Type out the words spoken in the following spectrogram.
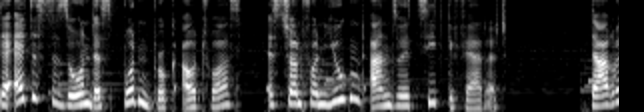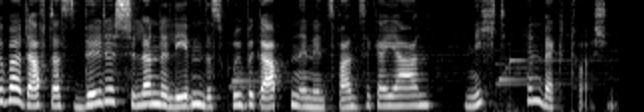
Der älteste Sohn des Buddenbrook-Autors ist schon von Jugend an suizidgefährdet. Darüber darf das wilde, schillernde Leben des Frühbegabten in den 20er Jahren nicht hinwegtäuschen.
